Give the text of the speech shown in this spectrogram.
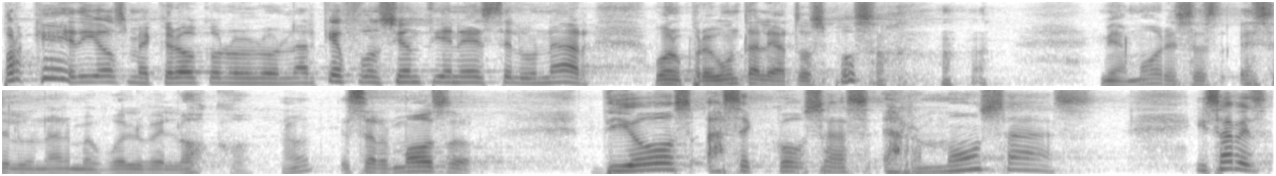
¿Por qué Dios me creó con un lunar? ¿Qué función tiene ese lunar? Bueno, pregúntale a tu esposo. Mi amor, ese, lunar me vuelve loco, ¿no? Es hermoso. Dios hace cosas hermosas. Y sabes,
